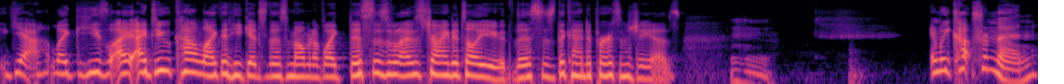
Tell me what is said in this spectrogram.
yeah, like he's I I do kind of like that he gets this moment of like this is what I was trying to tell you. This is the kind of person she is. And we cut from then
